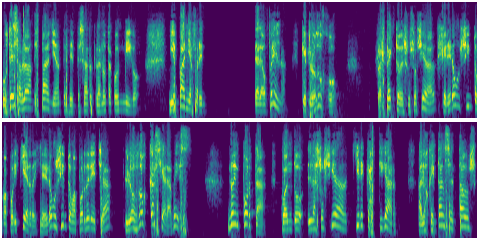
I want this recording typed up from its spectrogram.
Ustedes hablaban de España antes de empezar la nota conmigo, y España frente a la ofensa que produjo respecto de su sociedad, generó un síntoma por izquierda y generó un síntoma por derecha, los dos casi a la vez. No importa, cuando la sociedad quiere castigar a los que están sentados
